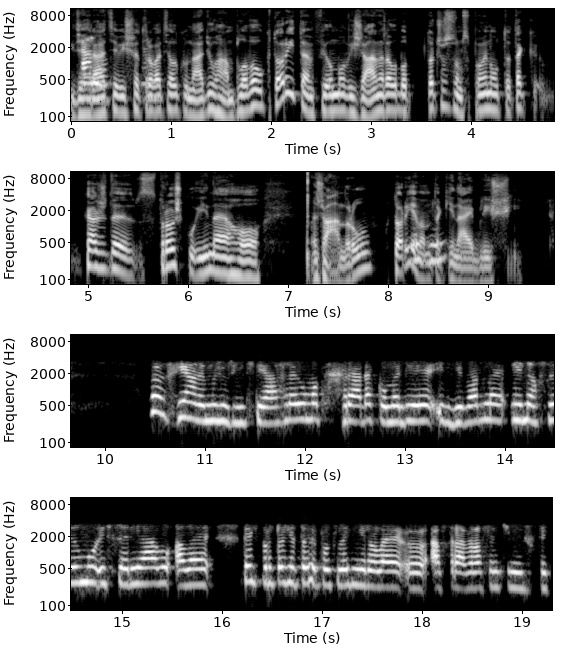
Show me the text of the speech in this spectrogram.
kde ano. hráte vyšetrovateľku Naďu Hamplovou. Ktorý ten filmový žánr, lebo to, čo som spomenul, to tak každé z trošku iného žánru, ktorý je vám mm-hmm. taký najbližší? Já nemůžu říct, já hraju moc ráda komedie i v divadle, i na filmu, i v seriálu, ale teď, protože to je poslední role eh, a strávila jsem tím teď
